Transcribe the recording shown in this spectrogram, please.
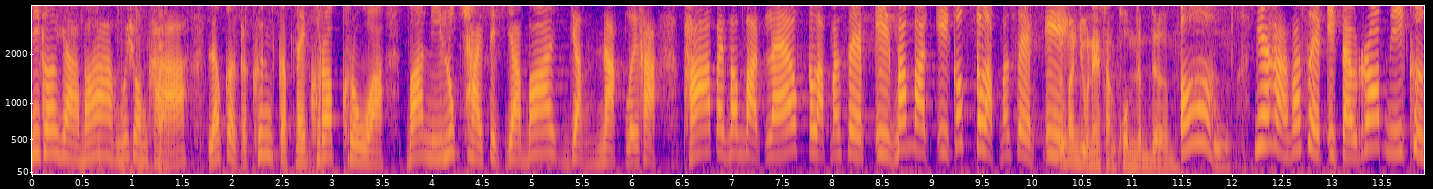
นี่ก็ยาบ้าคุณผู้ชมครัคะบแล้วเกิดกับขึ้นกับในครอบครัว บ้านนี้ลูกชายติดยาบ้าอย่างหนักเลยค่ะ พาไปบำบัดแล้วกลับมาเสพอีกบำบัดอีกก็กลับมาเสพอีคืกอมันอยู่ในสังคมเดิมอ้อถูกเนี่ยค่ะมาเสพอีกแต่รอบนี้คือ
